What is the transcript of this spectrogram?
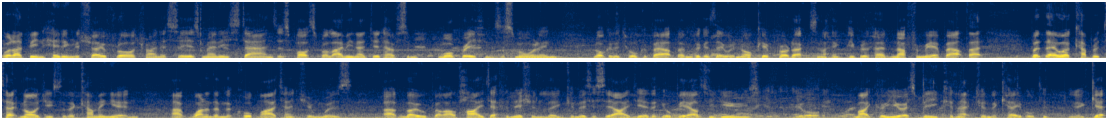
Well, I've been hitting the show floor trying to see as many stands as possible. I mean, I did have some more briefings this morning. I'm not going to talk about them because they were Nokia products, and I think people have heard enough from me about that. But there were a couple of technologies that are coming in. Uh, one of them that caught my attention was uh, mobile high definition link, and this is the idea that you'll be able to use your micro USB connector and the cable to you know, get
